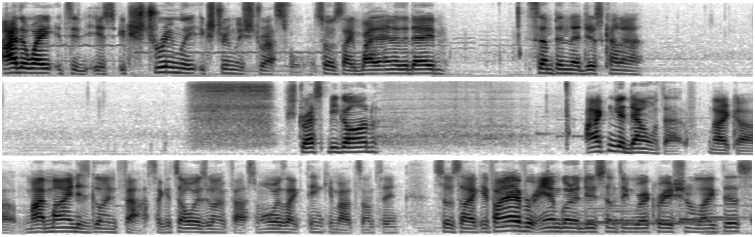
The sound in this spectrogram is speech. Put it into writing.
either way, it's it is extremely extremely stressful. So it's like by the end of the day, something that just kind of stress be gone. I can get down with that. Like uh, my mind is going fast. Like it's always going fast. I'm always like thinking about something. So it's like if I ever am going to do something recreational like this,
